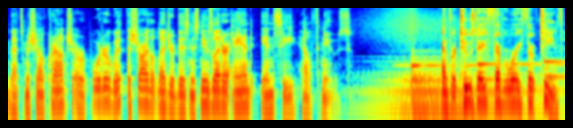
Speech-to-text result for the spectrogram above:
That's Michelle Crouch, a reporter with the Charlotte Ledger Business Newsletter and NC Health News. And for Tuesday, February 13th,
